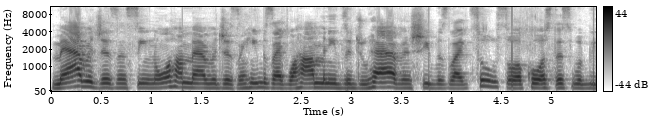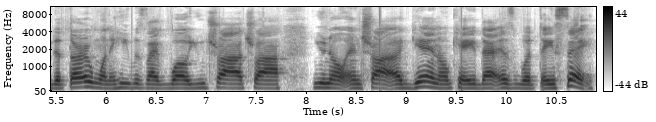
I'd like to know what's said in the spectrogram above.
marriages and seen all her marriages and he was like well how many did you have? And she was like two. So of course this would be the third one and he was like well you try try you know and try again okay? That is what they say.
